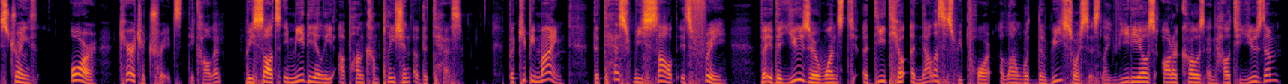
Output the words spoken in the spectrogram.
strength or character traits, they call it, results immediately upon completion of the test. But keep in mind, the test result is free, but if the user wants a detailed analysis report along with the resources like videos, articles, and how to use them,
